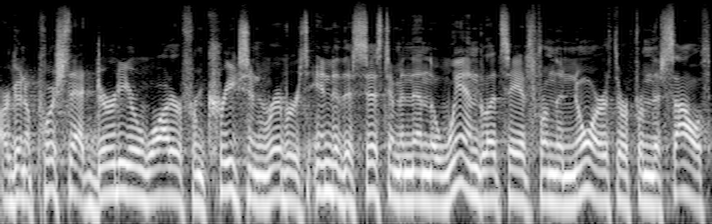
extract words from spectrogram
are going to push that dirtier water from creeks and rivers into the system. And then the wind let's say it's from the north or from the south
